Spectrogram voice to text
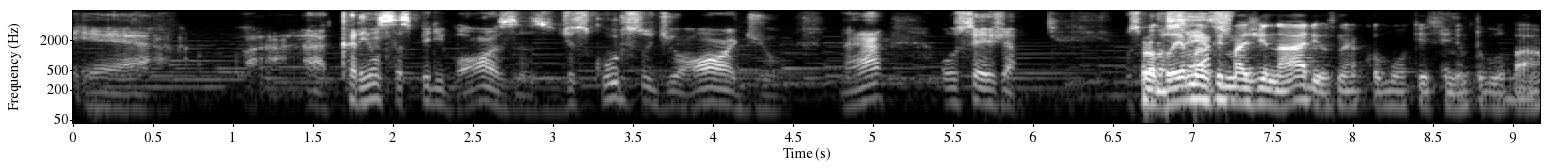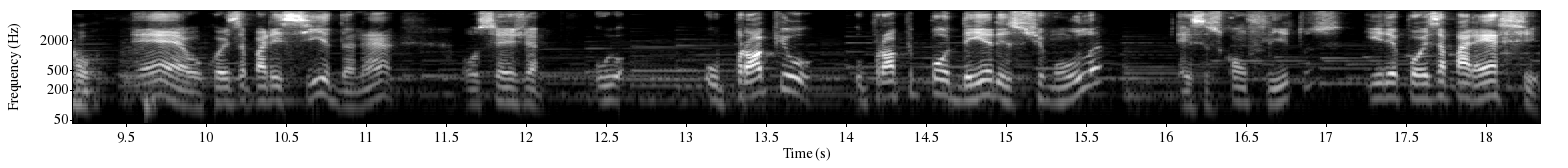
é, a, a crenças perigosas, discurso de ódio, né? ou seja, problemas processos... imaginários, né, como o aquecimento global. É, ou coisa parecida, né? Ou seja, o, o próprio o próprio poder estimula esses conflitos e depois aparece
